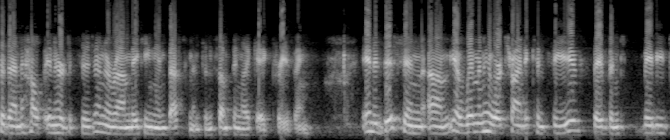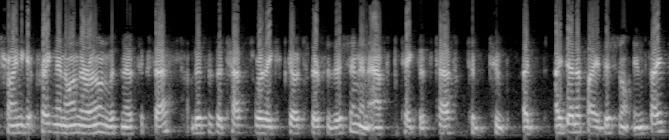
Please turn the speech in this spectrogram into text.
to then help in her decision around making the investment in something like egg freezing. In addition, um, you know, women who are trying to conceive, they've been maybe trying to get pregnant on their own with no success. This is a test where they could go to their physician and ask to take this test to, to uh, identify additional insights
